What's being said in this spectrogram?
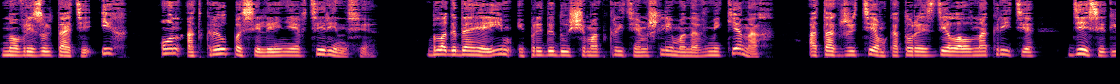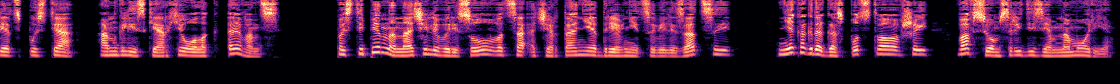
но в результате их он открыл поселение в Теринфе. Благодаря им и предыдущим открытиям Шлимана в Микенах, а также тем, которые сделал на Крите 10 лет спустя английский археолог Эванс, постепенно начали вырисовываться очертания древней цивилизации, некогда господствовавшей во всем Средиземноморье.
